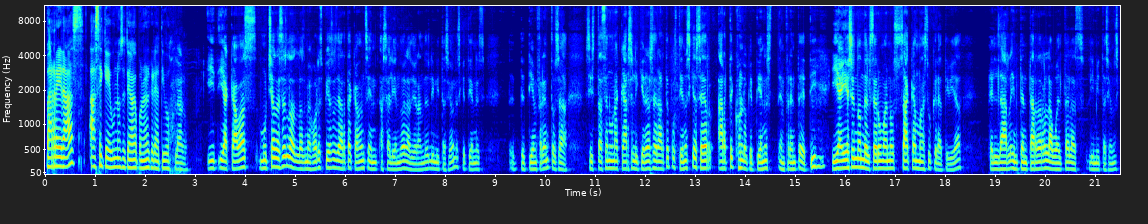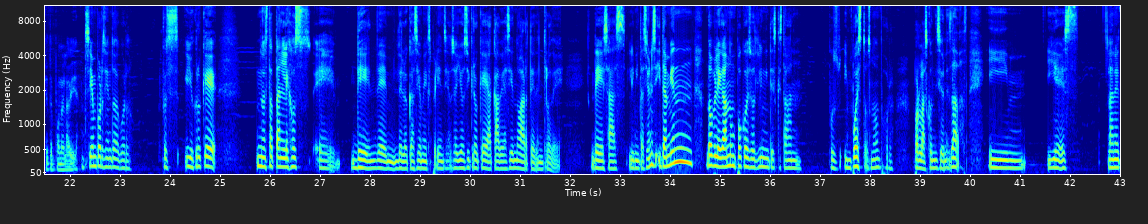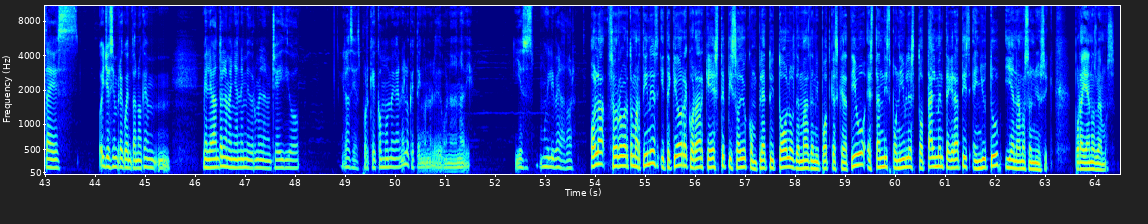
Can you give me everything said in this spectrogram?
barreras hace que uno se tenga que poner creativo. Claro. Y, acabas, muchas veces las, mejores piezas de arte acaban saliendo de las grandes limitaciones que tienes de, ti enfrente. O sea, si estás en una cárcel y quieres hacer arte, pues tienes que hacer arte con lo que tienes enfrente de ti. Y ahí es en donde el ser humano saca más su creatividad. El darle, intentar darle la vuelta a las limitaciones que te pone la vida. 100% de acuerdo. Pues yo creo que no está tan lejos eh, de, de, lo que ha sido mi experiencia. O sea, yo sí creo que acabé haciendo arte dentro de, de esas limitaciones y también doblegando un poco esos límites que estaban pues impuestos, ¿no? Por, por las condiciones dadas. Y, y es, la neta es, yo siempre cuento, ¿no? Que me levanto en la mañana y me duermo en la noche y digo, gracias, porque como me gané lo que tengo, no le debo nada a nadie. Y eso es muy liberador. Hola, soy Roberto Martínez y te quiero recordar que este episodio completo y todos los demás de mi podcast creativo están disponibles totalmente gratis en YouTube y en Amazon Music. Por allá nos vemos.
